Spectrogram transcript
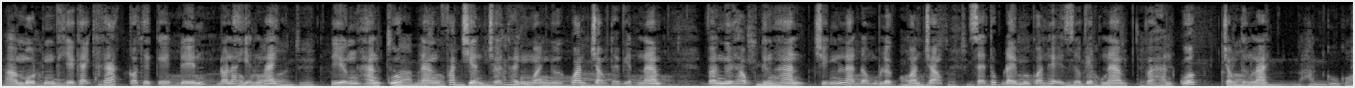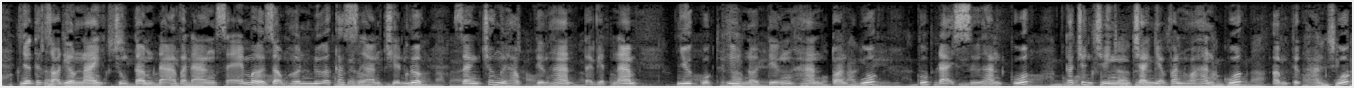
À, một khía cạnh khác có thể kể đến đó là hiện nay tiếng Hàn Quốc đang phát triển trở thành ngoại ngữ quan trọng tại Việt Nam và người học tiếng Hàn chính là động lực quan trọng sẽ thúc đẩy mối quan hệ giữa Việt Nam và Hàn Quốc trong tương lai. Nhận thức rõ điều này, trung tâm đã và đang sẽ mở rộng hơn nữa các dự án chiến lược dành cho người học tiếng Hàn tại Việt Nam như cuộc thi nói tiếng Hàn toàn quốc, cúp đại sứ Hàn Quốc, các chương trình trải nghiệm văn hóa Hàn Quốc, ẩm thực Hàn Quốc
